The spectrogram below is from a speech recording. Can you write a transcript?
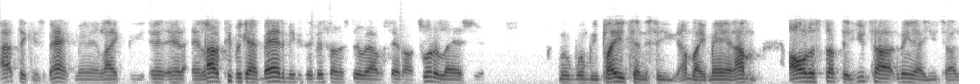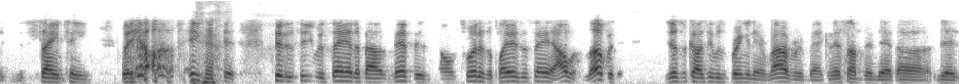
I think it's back, man. Like and, and a lot of people got mad at me because they misunderstood what I was saying on Twitter last year when, when we played Tennessee. I'm like, man, I'm all the stuff that Utah, I mean, not Utah, the same team, but all the things that Tennessee was saying about Memphis on Twitter, the players are saying, I was loving it just because he was bringing their rivalry back, and that's something that uh, that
